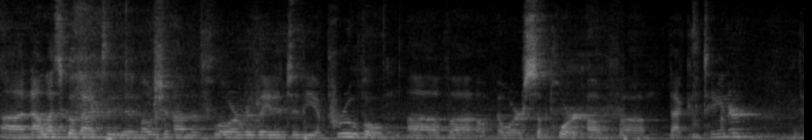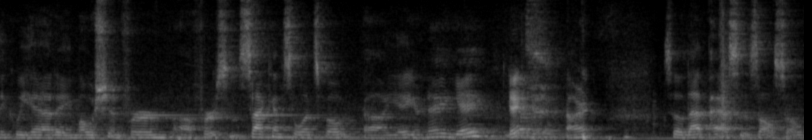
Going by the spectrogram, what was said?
Uh, now let's go back to the motion on the floor related to the approval of, uh, or support of, uh, that container. I think we had a motion for, uh, first and second, so let's vote, uh, yay or nay, yay? Yes. All right, so that passes also.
